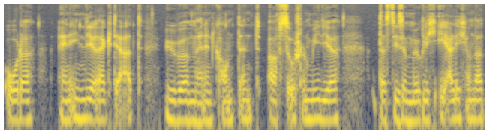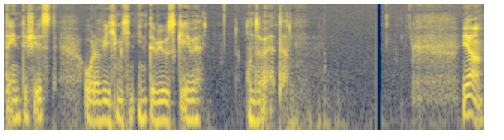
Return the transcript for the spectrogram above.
oder eine indirekte Art über meinen Content auf Social Media, dass dieser möglichst ehrlich und authentisch ist oder wie ich mich in Interviews gebe und so weiter. Ja,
